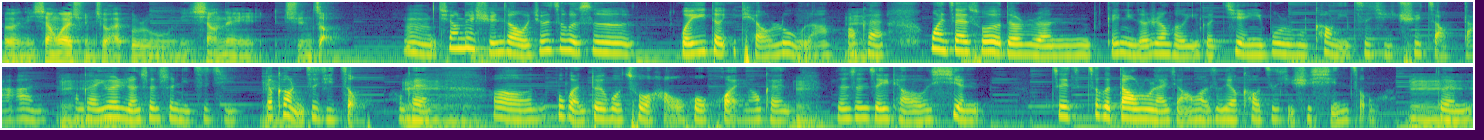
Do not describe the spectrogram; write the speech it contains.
呃，你向外寻求还不如你向内寻找。嗯，向内寻找，我觉得这个是唯一的一条路啦。嗯 OK，外在所有的人给你的任何一个建议，不如靠你自己去找答案。嗯 OK，因为人生是你自己，要靠你自己走。OK，、嗯呃，不管对或错，好或坏，OK，嗯人生这一条线，这这个道路来讲的话，是要靠自己去行走。嗯，对嗯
